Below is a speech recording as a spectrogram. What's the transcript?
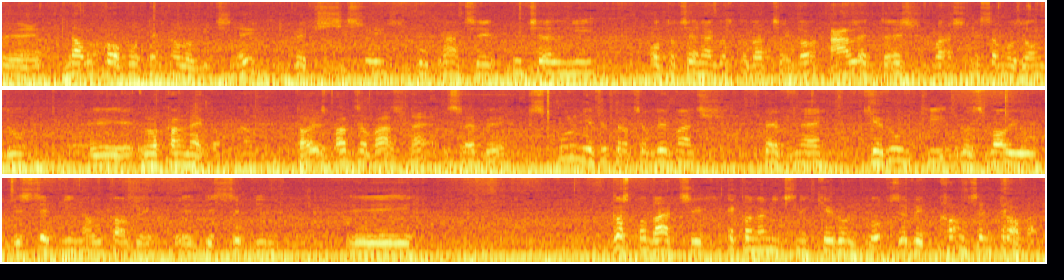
y, naukowo-technologicznych we ścisłej współpracy uczelni, otoczenia gospodarczego, ale też właśnie samorządu lokalnego. To jest bardzo ważne, żeby wspólnie wypracowywać pewne kierunki rozwoju dyscyplin naukowych, dyscyplin gospodarczych, ekonomicznych kierunków, żeby koncentrować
